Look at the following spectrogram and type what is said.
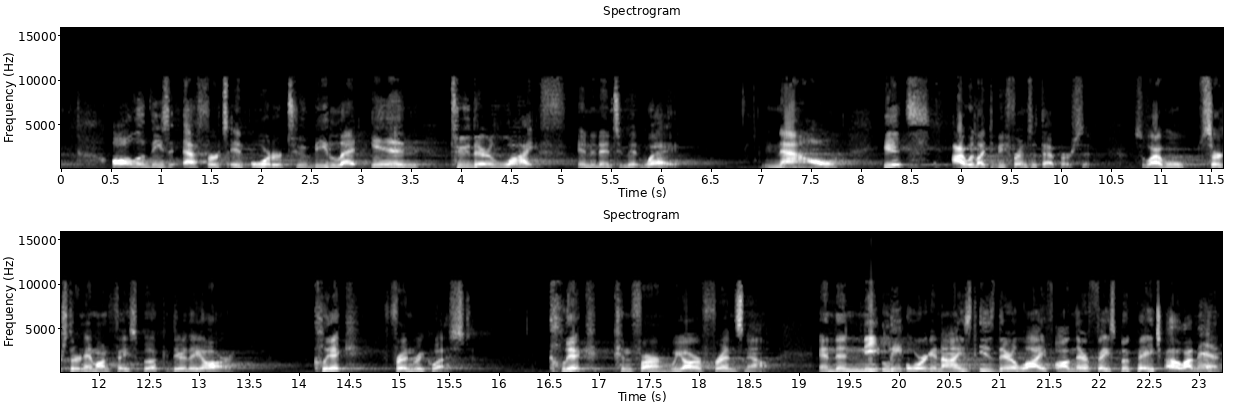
All of these efforts in order to be let in to their life in an intimate way. Now, it's, I would like to be friends with that person. So I will search their name on Facebook. There they are. Click friend request. Click confirmed. We are friends now. And then neatly organized is their life on their Facebook page. Oh, I'm in.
